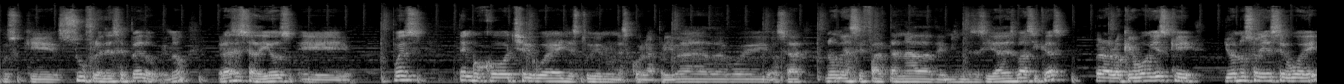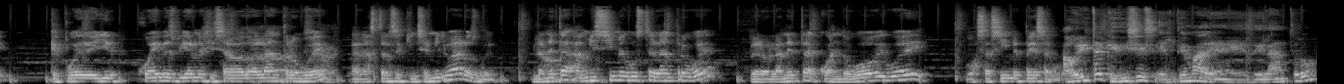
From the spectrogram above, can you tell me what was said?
pues, que sufre de ese pedo, güey, ¿no? Gracias a Dios, eh, pues, tengo coche, güey, estudio en una escuela privada, güey. O sea, no me hace falta nada de mis necesidades básicas. Pero a lo que voy es que yo no soy ese güey que puede ir jueves, viernes y sábado al Ah, antro, güey, a gastarse 15 mil baros, güey. La neta, a mí sí me gusta el antro, güey. Pero la neta, cuando voy, güey, o sea, sí me pesa, güey. Ahorita que dices el tema de- del antro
